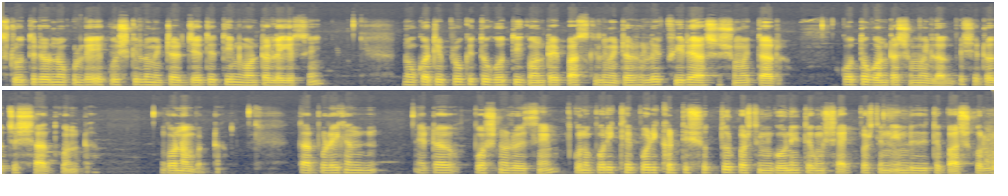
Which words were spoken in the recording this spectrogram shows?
স্রোতের অনুকূলে একুশ কিলোমিটার যেতে তিন ঘণ্টা লেগেছে। নৌকাটির প্রকৃত গতি ঘন্টায় পাঁচ কিলোমিটার হলে ফিরে আসার সময় তার কত ঘণ্টা সময় লাগবে সেটা হচ্ছে সাত ঘণ্টা গ নম্বরটা। তারপরে এখান, এটা প্রশ্ন রয়েছে, কোনো পরীক্ষায় পরীক্ষার্থী সত্তর পার্সেন্ট গণিত এবং ষাট পার্সেন্ট ইংরেজিতে পাশ করল।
